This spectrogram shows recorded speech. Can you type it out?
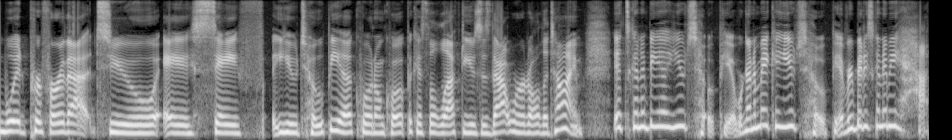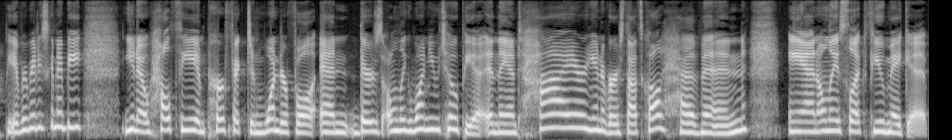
would prefer that to a safe utopia, quote unquote, because the left uses that word all the time. It's going to be a utopia. We're going to make a utopia. Everybody's going to be happy. Everybody's going to be, you know, healthy and perfect and wonderful. And there's only one utopia in the entire universe. That's called heaven. And only a select few make it.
